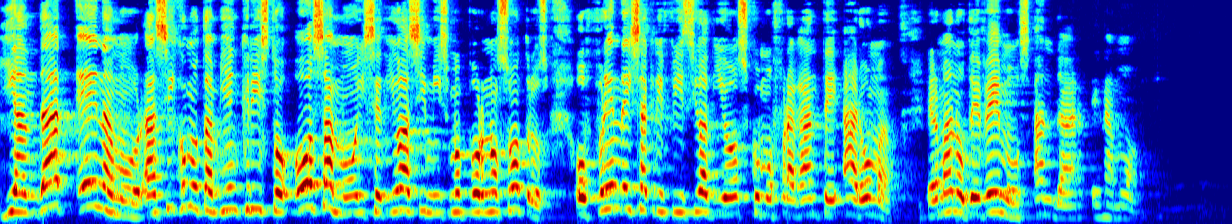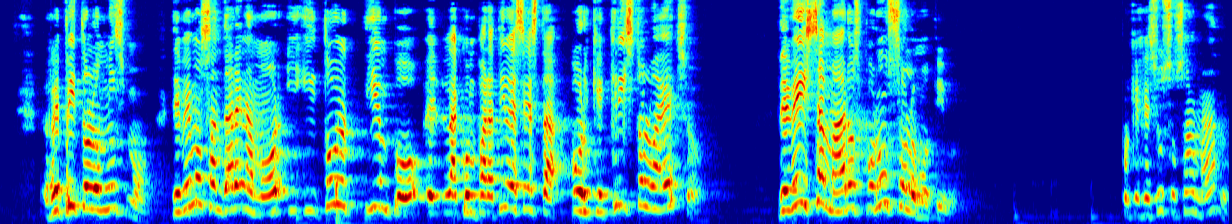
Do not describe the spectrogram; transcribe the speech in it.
y andad en amor, así como también Cristo os amó y se dio a sí mismo por nosotros, ofrenda y sacrificio a Dios como fragante aroma. Hermano, debemos andar en amor. Repito lo mismo, Debemos andar en amor y, todo el tiempo eh, la comparativa es esta, porque Cristo lo ha hecho. Debéis amaros por un solo motivo. Porque Jesús os ha amado.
